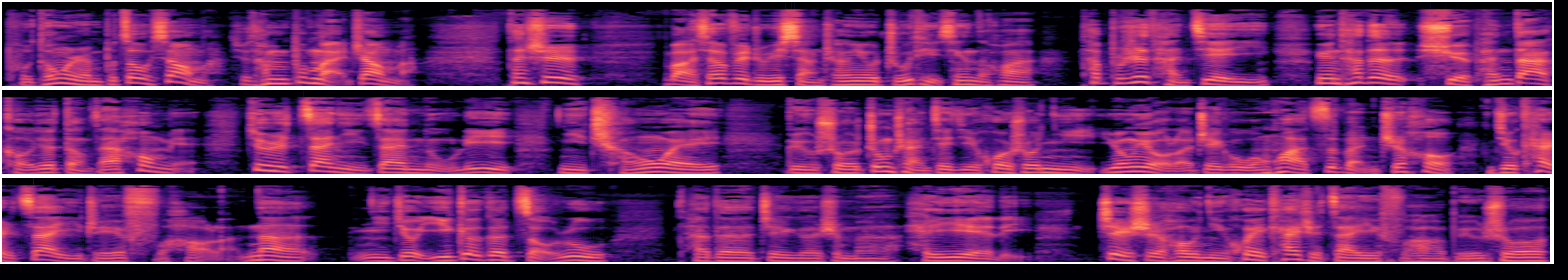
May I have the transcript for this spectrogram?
普通人不奏效嘛，就他们不买账嘛。但是把消费主义想成有主体性的话，他不是很介意，因为他的血盆大口就等在后面，就是在你在努力，你成为比如说中产阶级，或者说你拥有了这个文化资本之后，你就开始在意这些符号了，那你就一个个走入他的这个什么黑夜里。这时候你会开始在意符号，比如说，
